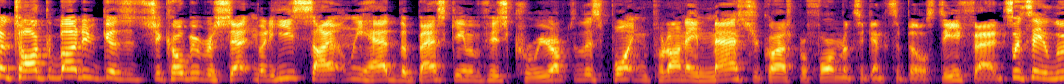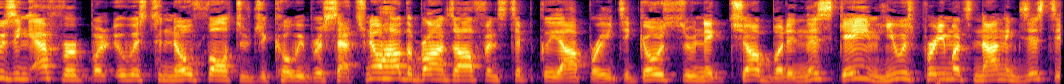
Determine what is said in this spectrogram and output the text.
going to talk about it because it's Jacoby Brissett, but he silently had the best game of his career up to this point and put on a masterclass performance against the Bills defense. I would say losing effort, but it was to no fault of Jacoby Brissett. You know how the Browns offense typically operates. It goes through Nick Chubb, but in this game, he was pretty much non-existent.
